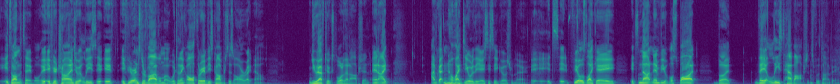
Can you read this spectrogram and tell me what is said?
it's on the table. If you're trying to at least, if, if you're in survival mode, which I think all three of these conferences are right now, you have to explore that option. And I, I've got no idea where the ACC goes from there. It's it feels like a it's not an enviable spot, but they at least have options for the time being.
